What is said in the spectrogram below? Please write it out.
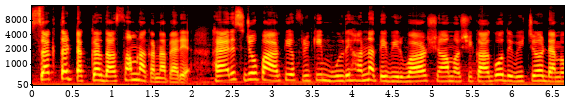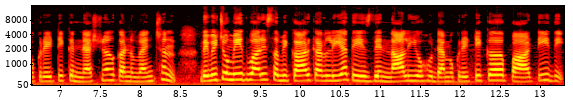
ਸਖਤ ਟੱਕਰ ਦਾ ਸਾਹਮਣਾ ਕਰਨਾ ਪੈ ਰਿਹਾ ਹੈ। ਹੈਰਿਸ ਜੋ ਭਾਰਤੀ ਅਫਰੀਕੀ ਮੂਲ ਦੇ ਹਨ ਅਤੇ ਵੀਰਵਾਰ ਸ਼ਾਮ ਸ਼ਿਕਾਗੋ ਦੇ ਵਿੱਚ ਡੈਮੋਕ੍ਰੈਟਿਕ ਨੈਸ਼ਨਲ ਕਨਵੈਨਸ਼ਨ ਦੇ ਵਿੱਚ ਉਮੀਦਵਾਰੀ ਸਵੀਕਾਰ ਕਰ ਲਈ ਹੈ ਤੇ ਇਸ ਦੇ ਨਾਲ ਹੀ ਉਹ ਡੈਮੋਕ੍ਰੈਟਿਕ ਪਾਰਟੀ ਦੀ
